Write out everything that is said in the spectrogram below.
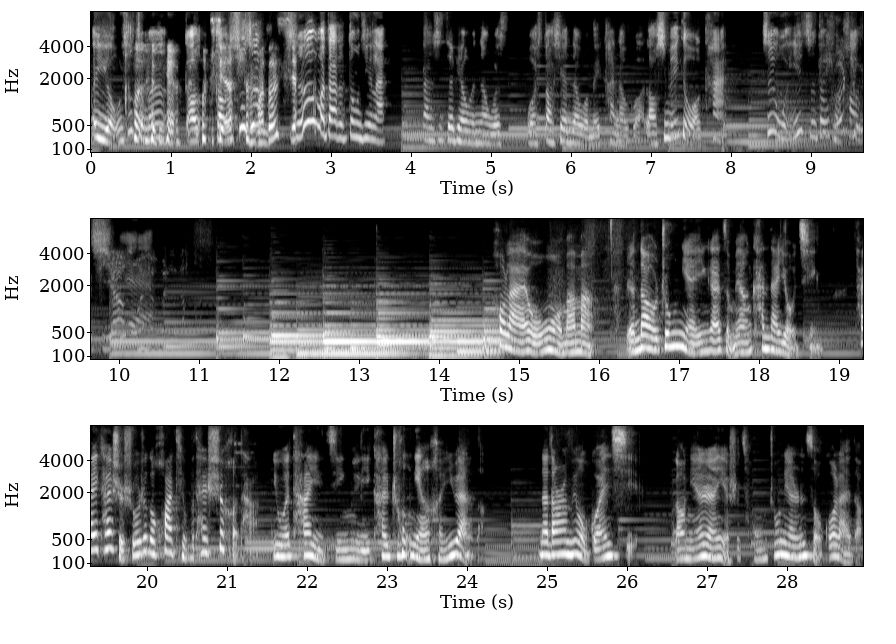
哎呦，我说怎么搞搞出这这么大的动静来？但是这篇文章我我到现在我没看到过，老师没给我看，所以我一直都很好奇。后来我问我妈妈，人到中年应该怎么样看待友情？他一开始说这个话题不太适合他，因为他已经离开中年很远了。那当然没有关系，老年人也是从中年人走过来的，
